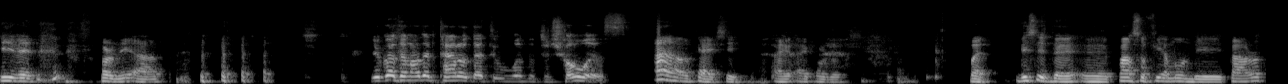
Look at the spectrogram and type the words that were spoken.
even for the art. You got another tarot that you wanted to show us. Ah, okay, see, I, I forgot. Well, this is the uh, Pan Sofia Mundi tarot,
